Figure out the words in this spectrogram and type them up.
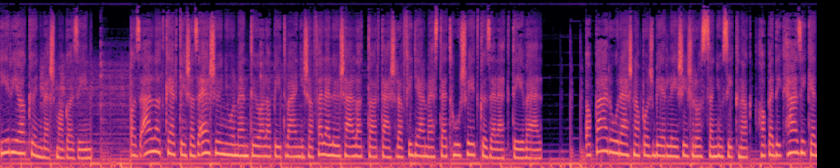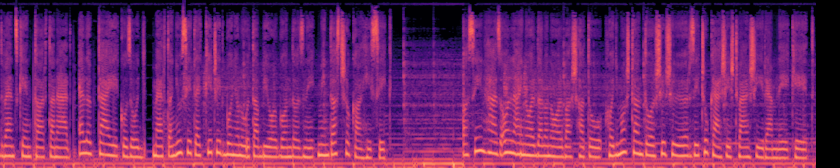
írja a könyves magazin. Az állatkert és az első nyúlmentő alapítvány is a felelős állattartásra figyelmeztet húsvét közelettével. A pár órás napos bérlés is rossz a nyusziknak, ha pedig házi kedvencként tartanád, előbb tájékozódj, mert a nyuszit egy kicsit bonyolultabb jól gondozni, mint azt sokan hiszik. A színház online oldalon olvasható, hogy mostantól Süsű őrzi Csukás István síremlékét.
